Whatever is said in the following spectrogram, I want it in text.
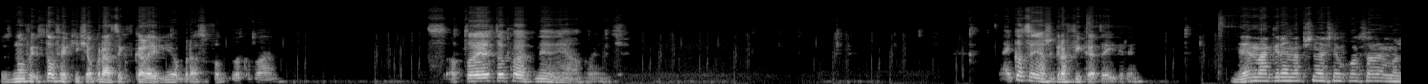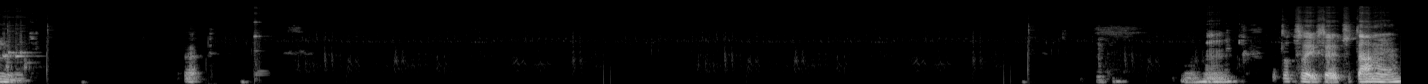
znów, znów jakiś obrazek w galerii obrazów odblokowałem. Co to jest dokładnie? Nie mam pojęcia. Jak oceniasz grafikę tej gry? Gdybym ma grę na przynośną konsolę, może być. Mhm. No to tutaj sobie czytamy.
